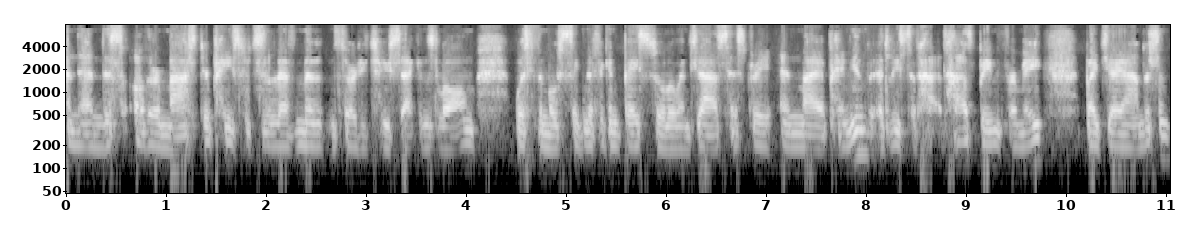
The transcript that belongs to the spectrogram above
and then this other masterpiece, which is 11 minutes and 32 seconds long, was the most significant bass solo in jazz history, in my opinion. At least it, ha- it has been for me, by Jay Anderson.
